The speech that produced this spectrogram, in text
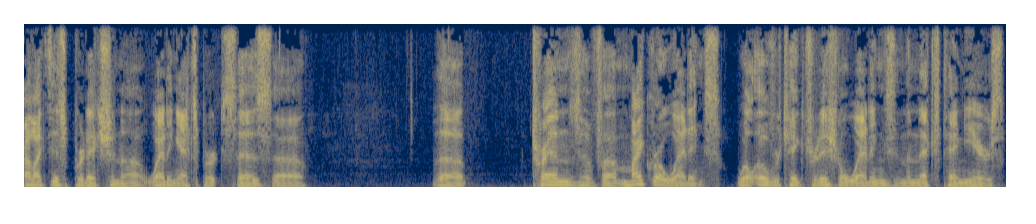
I like this prediction. Uh, wedding expert says uh, the trends of uh, micro weddings will overtake traditional weddings in the next 10 years.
